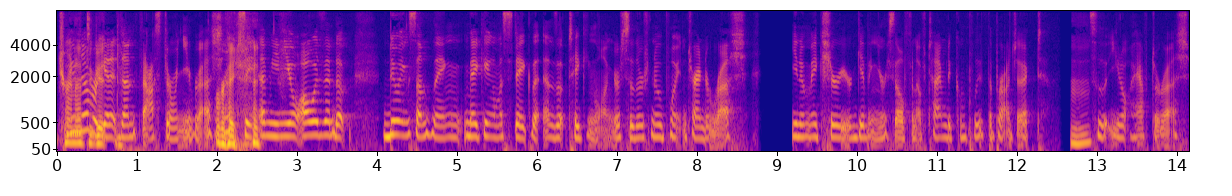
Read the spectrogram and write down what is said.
try you not never to get, it done faster when you rush. Right. See, I mean, you always end up doing something, making a mistake that ends up taking longer. So there's no point in trying to rush. You know, make sure you're giving yourself enough time to complete the project Mhm. so that you don't have to rush.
